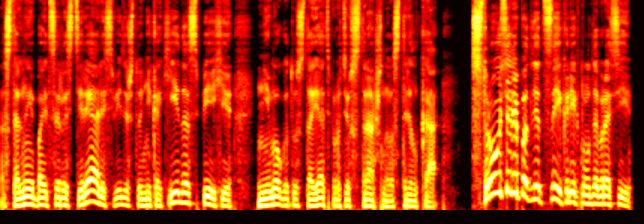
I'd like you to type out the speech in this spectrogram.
Остальные бойцы растерялись, видя, что никакие доспехи не могут устоять против страшного стрелка. «Струсили, подлецы!» — крикнул Деброси.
